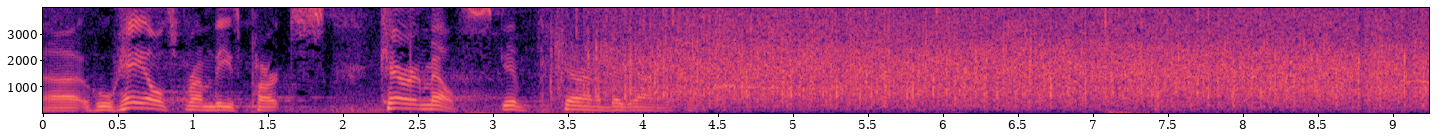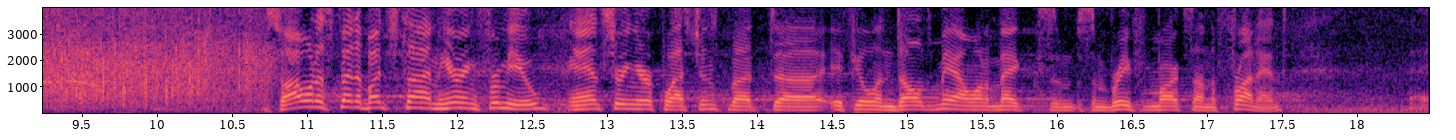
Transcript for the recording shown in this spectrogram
uh, who hails from these parts, Karen Mills. Give Karen a big round of applause. So I want to spend a bunch of time hearing from you, answering your questions, but uh, if you'll indulge me, I want to make some, some brief remarks on the front end. Uh,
